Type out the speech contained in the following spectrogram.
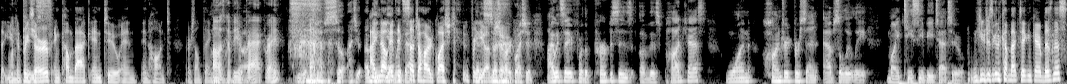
that you One can piece. preserve and come back into and and haunt or something Oh, it's oh gonna be your back, right? Dude, I have so I, do, I, I mean, know yeah, it, it's back. such a hard question for That you is i'm such sure a hard question. I would say for the purposes of this podcast, one hundred percent, absolutely, my TCB tattoo. you're just gonna come back taking care of business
